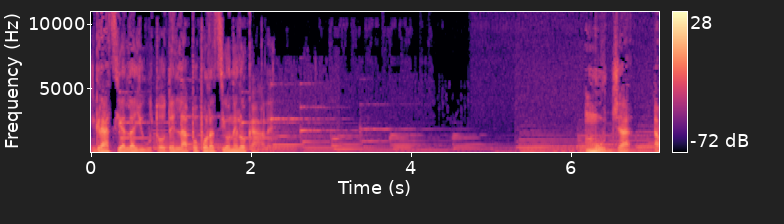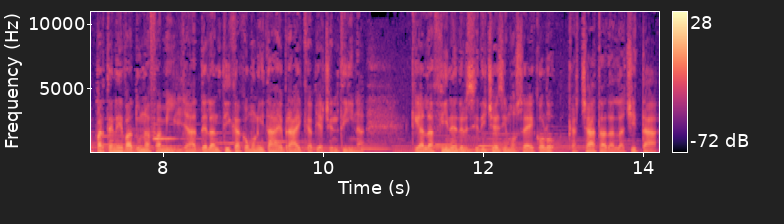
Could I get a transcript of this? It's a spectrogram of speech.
grazie all'aiuto della popolazione locale. Muggia apparteneva ad una famiglia dell'antica comunità ebraica piacentina che alla fine del XVI secolo, cacciata dalla città,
